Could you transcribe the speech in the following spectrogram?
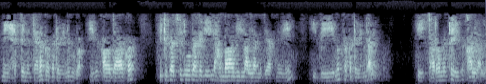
මේ හැපෙන තැන ප්‍රකට වෙන්න පුළුවන්. ඒක කවදාකවත් පිටුපස්සේ ලෝකකට ගිහිල්ලා හඹා ගිහිල්ලා අල්ලන්න දෙයක් නෙවෙයි. ඉබේම ප්‍රකට වෙන්න ආරම්භ ඒ තරමට ඒක කල්ලාල.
